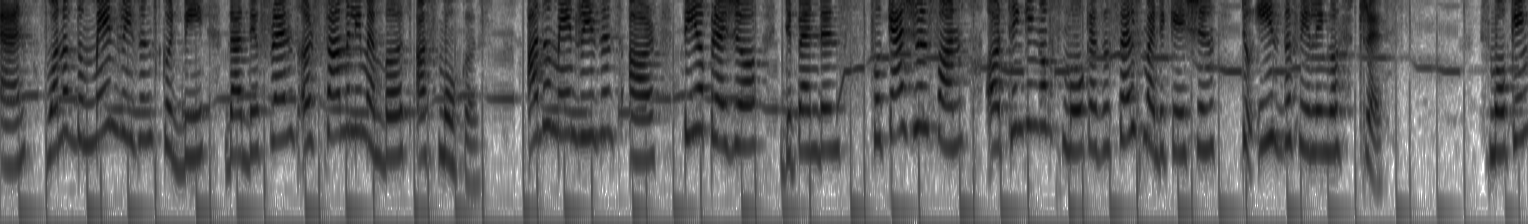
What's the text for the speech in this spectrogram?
And one of the main reasons could be that their friends or family members are smokers. Other main reasons are peer pressure, dependence, for casual fun, or thinking of smoke as a self medication to ease the feeling of stress. Smoking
